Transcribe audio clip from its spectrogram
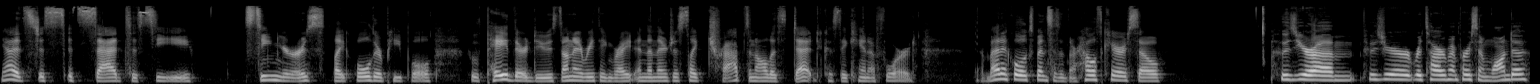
yeah, it's just it's sad to see seniors, like older people who've paid their dues, done everything right, and then they're just like trapped in all this debt because they can't afford their medical expenses and their health care. So who's your um who's your retirement person? Wanda?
